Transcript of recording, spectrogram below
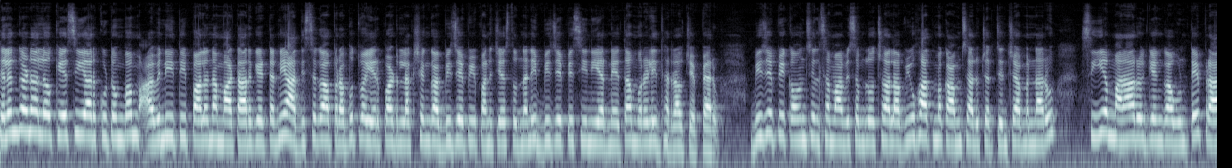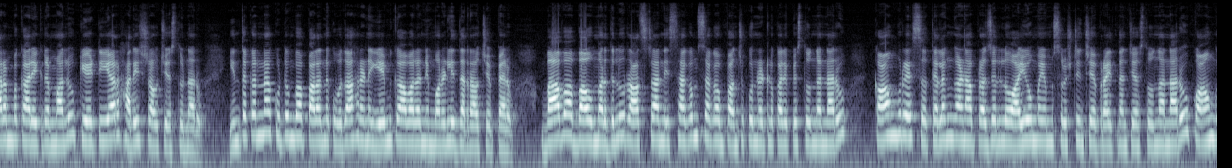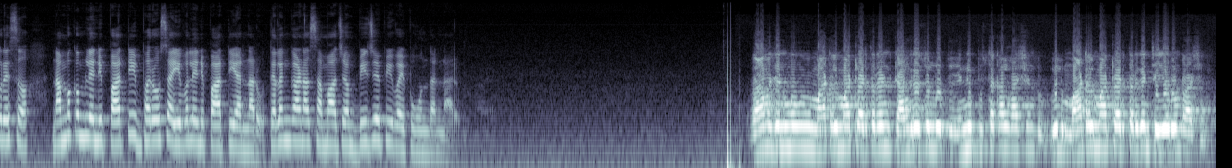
తెలంగాణలో కేసీఆర్ కుటుంబం అవినీతి పాలన మా టార్గెట్ అని ఆ దిశగా ప్రభుత్వ ఏర్పాటు లక్ష్యంగా బీజేపీ పనిచేస్తుందని బీజేపీ సీనియర్ నేత మురళీధర్రావు చెప్పారు. బీజేపీ కౌన్సిల్ సమావేశంలో చాలా వ్యూహాత్మక అంశాలు చర్చించామన్నారు. సీఎం అనారోగ్యంగా ఉంటే ప్రారంభ కార్యక్రమాలు కేటీఆర్ హరీష్ రావు చేస్తున్నారు. ఇంతకన్నా కుటుంబ పాలనకు ఉదాహరణ ఏమి కావాలని మురళీధర్రావు చెప్పారు. బాబా బావుమరుదులు రాష్ట్రాన్ని సగం సగం పంచుకున్నట్లు కనిపిస్తుందన్నారు. కాంగ్రెస్ తెలంగాణ ప్రజల్లో అయోమయం సృష్టించే ప్రయత్నం చేస్తోందన్నారు. కాంగ్రెస్ నమ్మకం లేని పార్టీ భరోసా ఇవ్వలేని పార్టీ అన్నారు. తెలంగాణ సమాజం బీజేపీ వైపు ఉందన్నారు. రామ జన్మభూమి మాటలు మాట్లాడతారని కాంగ్రెస్ వాళ్ళు ఎన్ని పుస్తకాలు రాసిండు వీళ్ళు మాటలు మాట్లాడతారు కానీ చెయ్యరు అని రాసిండు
